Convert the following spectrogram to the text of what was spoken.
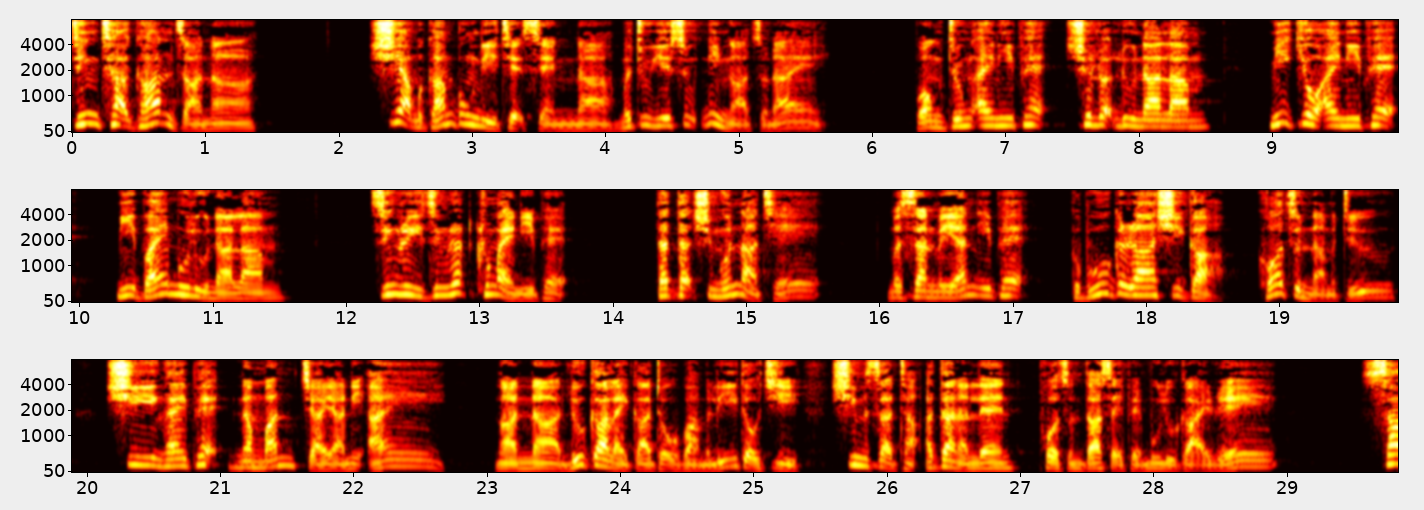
ဂျင်းချကန်ဇာနာရှီယမကန်ပုန်လီချက်စင်နာမတူယေရှုနိငါဇွန်နိုင်ဘောင်တုံအိုင်နီဖဲရှလွတ်လူနာလမ်မိကျော်အိုင်နီဖဲမိဘိုင်းမူလူနာလမ်ဇင်းရီဇင်းရတ်ခရမိုင်နီဖဲတတ်တရှငွန်းနာချေမစန်မယန်ဤဖဲက ဘူးကရာရှိကခေါ်စွန်နာမတူရှီငိုင်ဖက်နမန်ဂျာယာနီအိုင်ငါနာလူကလိုက်ကတော့ဘာမလီတော့ကြည့်ရှိမစတ်ထအဒန်အလန်ဖော်စွန်သားဆိုင်ဖက်မူလူကအိုင်ရဲစာ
